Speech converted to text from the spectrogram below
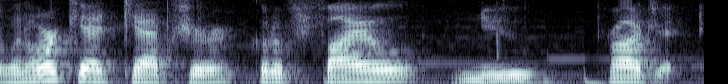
So in OrCAD Capture, go to File, New Project.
